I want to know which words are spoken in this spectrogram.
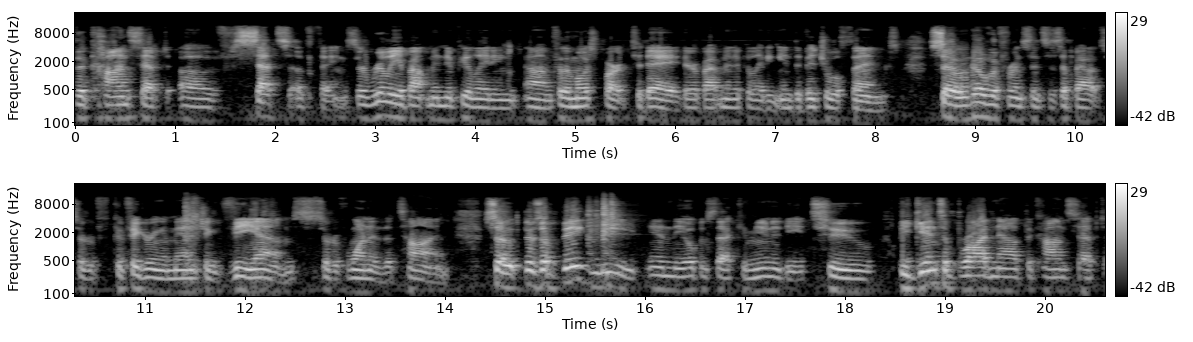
the concept of sets of things. They're really about manipulating, um, for the most part today, they're about manipulating individual things. So Nova, for instance, is about sort of configuring and managing VMs sort of one at a time. So there's a big need in the OpenStack community to begin to broaden out the concept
